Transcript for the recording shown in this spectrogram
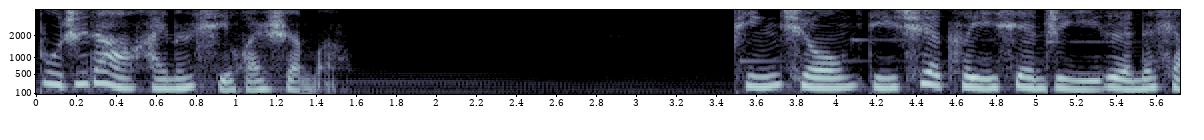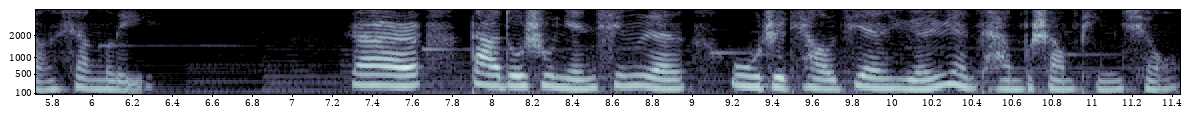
不知道还能喜欢什么。贫穷的确可以限制一个人的想象力，然而大多数年轻人物质条件远远谈不上贫穷，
